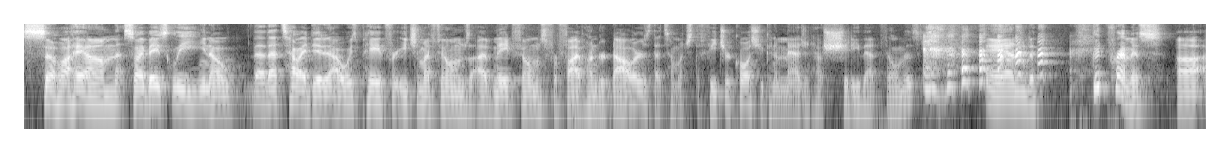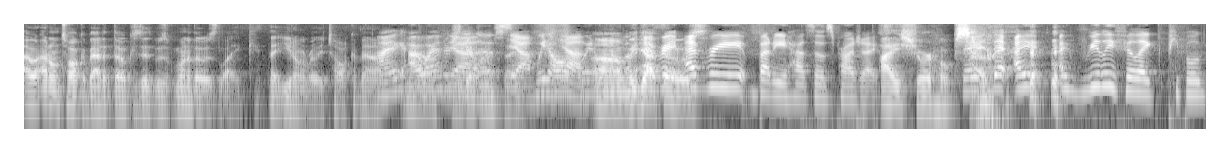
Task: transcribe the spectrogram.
So I um so I basically you know tha- that's how I did it. I always paid for each of my films. I've made films for five hundred dollars. That's how much the feature costs. You can imagine how shitty that film is. and good premise. Uh, I, I don't talk about it though because it was one of those like that you don't really talk about. I, you I know? You understand get what I'm saying? Yeah. We don't. Yeah. We, don't Um, we got. Every, those. everybody has those projects. I sure hope so. They- they- I, I really feel like people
